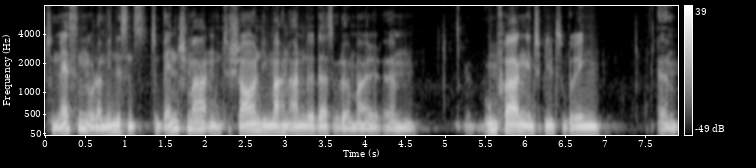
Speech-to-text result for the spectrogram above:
zu messen oder mindestens zu benchmarken und zu schauen, wie machen andere das oder mal ähm, Umfragen ins Spiel zu bringen, ähm,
